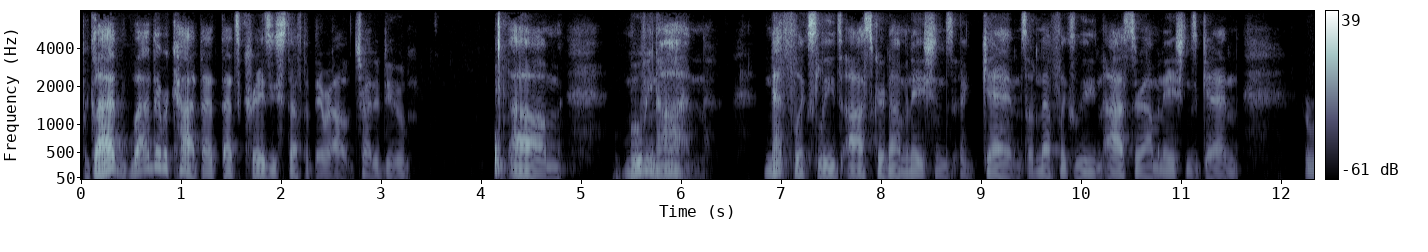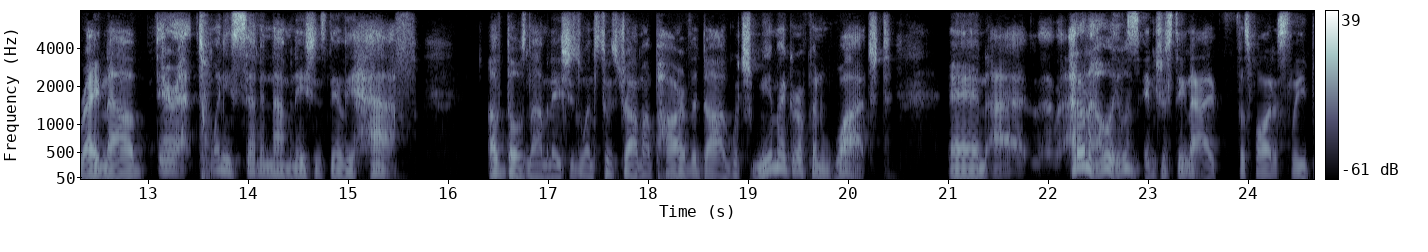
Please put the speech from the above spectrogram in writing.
But glad glad they were caught. That that's crazy stuff that they were out trying to do. Um, moving on. Netflix leads Oscar nominations again. So Netflix leading Oscar nominations again. Right now, they're at 27 nominations, nearly half of those nominations went to its drama Power of the Dog, which me and my girlfriend watched. And I I don't know, it was interesting. I was falling asleep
